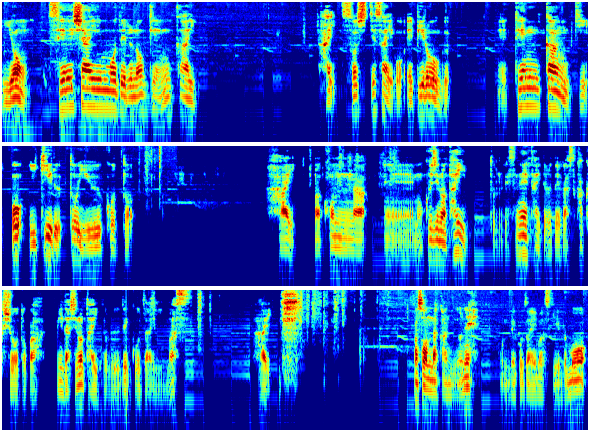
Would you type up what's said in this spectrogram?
?4、正社員モデルの限界。はい。そして最後、エピローグ。え転換期を生きるということ。はい。まあ、こんな、えー、目次のタイトルですね。タイトルというか、各章とか、見出しのタイトルでございます。はい。まあ、そんな感じのね、本でございますけれども、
